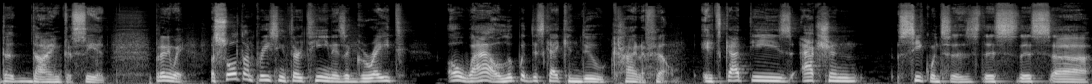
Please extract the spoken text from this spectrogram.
d- dying to see it. But anyway, Assault on Precinct 13 is a great, oh wow, look what this guy can do kind of film. It's got these action sequences, this this uh,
